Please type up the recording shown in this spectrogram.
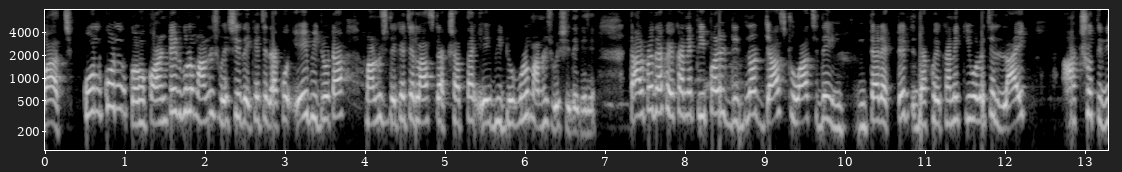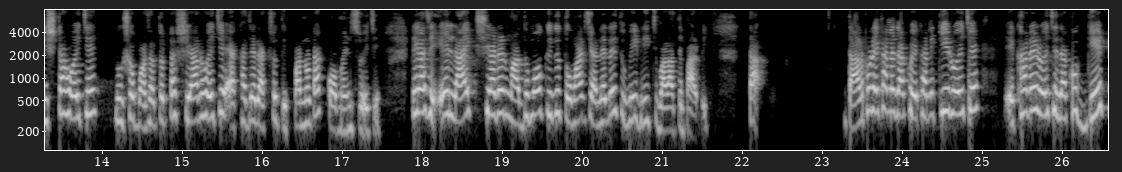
watch কোন কোন কন্টেন্টগুলো মানুষ বেশি দেখেছে? দেখো, এই ভিডিওটা মানুষ দেখেছে লাস্ট এক সপ্তাহ, এই ভিডিওগুলো মানুষ বেশি দেখেছে। তারপরে দেখো, এখানে people did not just watch they interacted দেখো, এখানে কি বলেছে? লাইক আটশো তিরিশটা হয়েছে, দুশো পঁচাত্তরটা শেয়ার হয়েছে, এক হাজার একশো তিপ্পান্নটা কমেন্টস হয়েছে। ঠিক আছে, এই লাইক শেয়ারের মাধ্যমেও কিন্তু তোমার চ্যানেলে তুমি রিচ বাড়াতে পারবে। তা তারপর এখানে দেখো, এখানে কি রয়েছে? এখানে রয়েছে দেখো গেট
